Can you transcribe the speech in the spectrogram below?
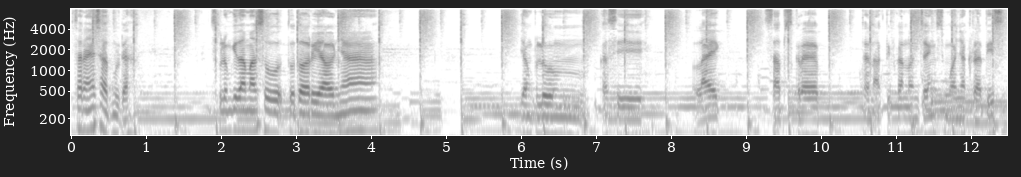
Caranya sangat mudah. Sebelum kita masuk tutorialnya Yang belum kasih like, subscribe, dan aktifkan lonceng semuanya gratis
